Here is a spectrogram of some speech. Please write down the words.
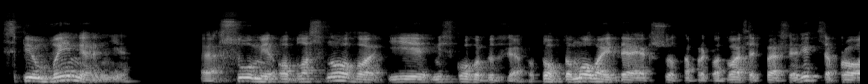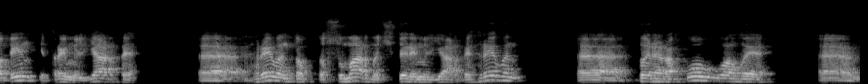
співвимірні е, сумі обласного і міського бюджету. Тобто мова йде, якщо, наприклад, 21 рік це про 1,3 мільярди е, гривень, тобто сумарно 4 мільярди гривень е, перераховували. Е,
